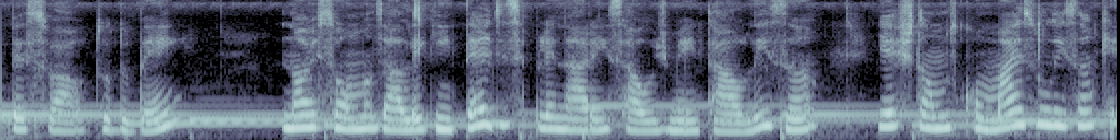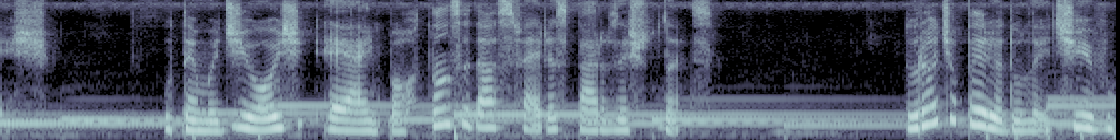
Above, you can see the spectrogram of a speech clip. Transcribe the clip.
pessoal, tudo bem? Nós somos a Liga Interdisciplinar em Saúde Mental Lisan e estamos com mais um Lisan Cast. O tema de hoje é a importância das férias para os estudantes. Durante o período letivo,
